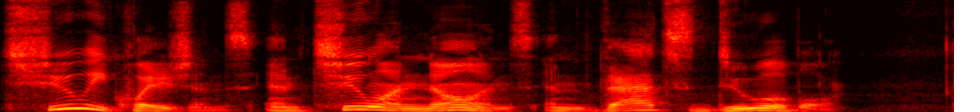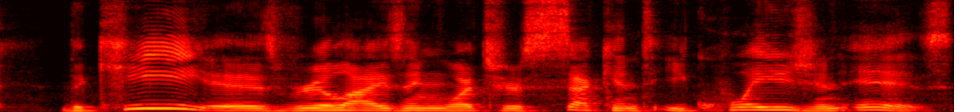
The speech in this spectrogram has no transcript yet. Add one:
two equations and two unknowns, and that's doable. The key is realizing what your second equation is.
